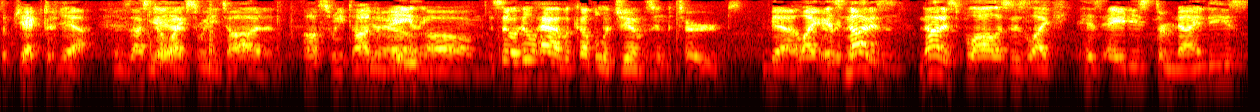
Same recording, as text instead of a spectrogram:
subjective. Yeah, I still Yeah. like Sweeney Todd and Oh, Sweeney Todd's know, amazing. Um, So he'll have a couple of gems in the turds. yeah, like it's not as not as flawless as like his '80s through '90s.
